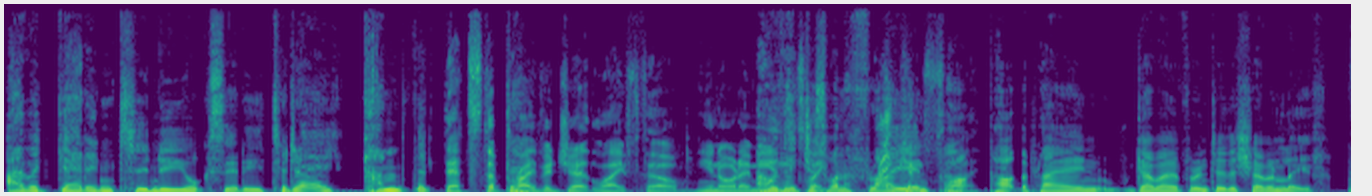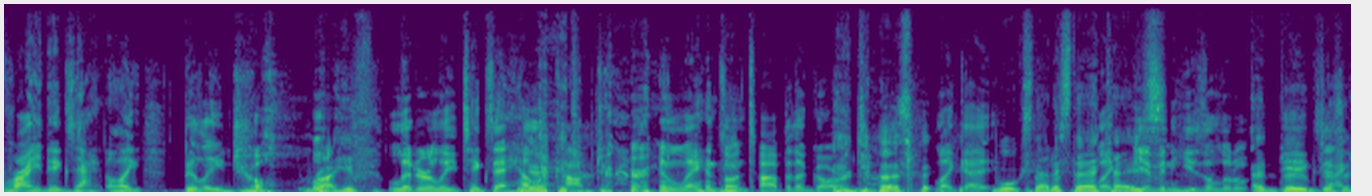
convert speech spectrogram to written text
I would get into New York City today. Come the. That's the private jet life, though. You know what I oh, mean? oh, they It's just like, want to fly in, fly. Park, park the plane, go over and do the show and leave. Right, exactly. Like Billy Joel, Right, he- literally takes a helicopter and lands on top of the garden. He does. Like a, uh, walks down a staircase. Like given he's a little and boom, does exactly, a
